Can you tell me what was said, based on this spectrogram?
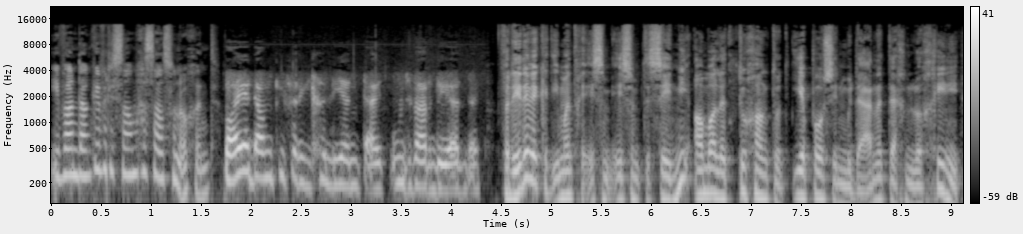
Ivan, dankie vir die saamgesels vanoggend. Baie dankie vir die geleentheid. Ons waardeer dit. Verlede week het iemand ge-SMS om te sê nie almal het toegang tot e-pos en moderne tegnologie nie.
